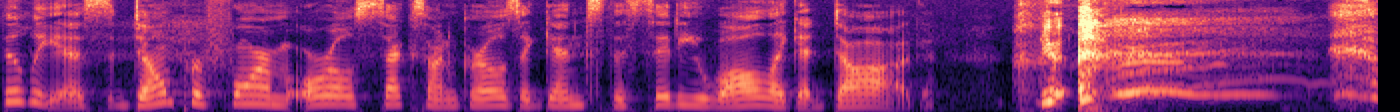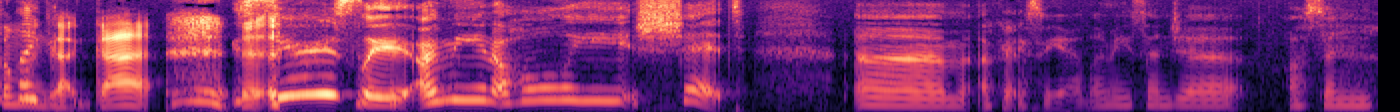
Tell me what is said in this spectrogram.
Thilius, don't perform oral sex on girls against the city wall like a dog. someone got got Seriously, I mean, holy shit. Um. Okay, so yeah, let me send you. I'll send.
